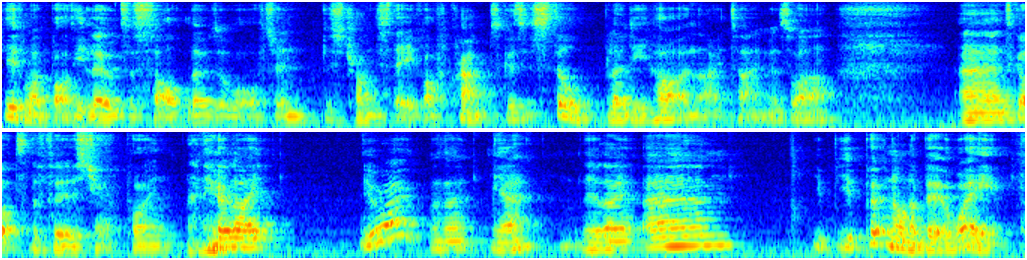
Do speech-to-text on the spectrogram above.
give my body loads of salt, loads of water, and just try and stave off cramps because it's still bloody hot at night time as well. And got to the first checkpoint and they were like, You alright? I was like, Yeah. They're like, um, you're putting on a bit of weight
